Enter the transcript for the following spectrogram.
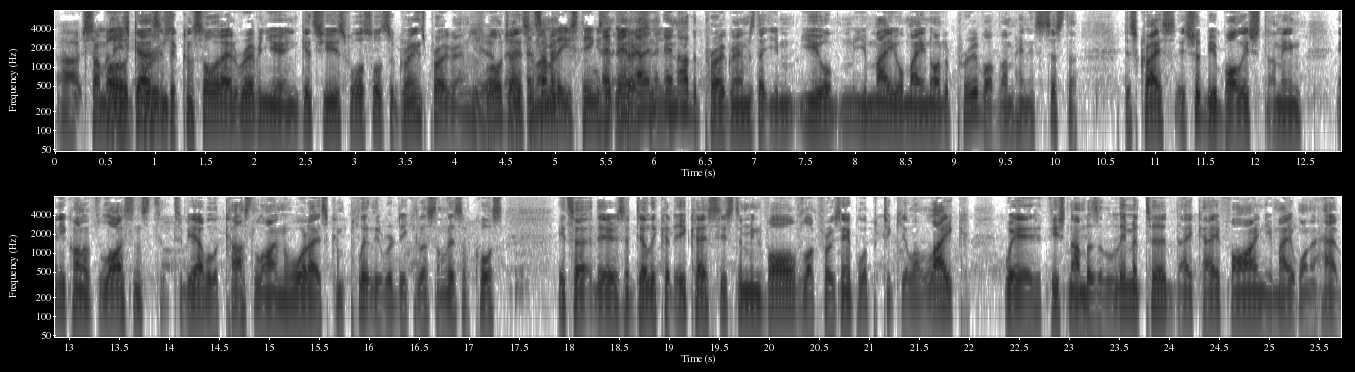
Uh, some of these it goes groups, into consolidated revenue and gets used for all sorts of greens programs as well, Jason. and some I of these things and, and, and- and other programs that you you you may or may not approve of. I mean, it's just a disgrace. It should be abolished. I mean, any kind of license to, to be able to cast a line in the water is completely ridiculous, unless, of course, it's a there is a delicate ecosystem involved. Like, for example, a particular lake where fish numbers are limited. Okay, fine. You may want to have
